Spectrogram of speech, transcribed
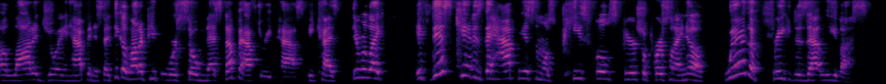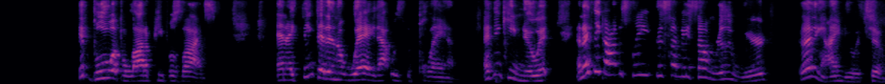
a lot of joy and happiness i think a lot of people were so messed up after he passed because they were like if this kid is the happiest and most peaceful spiritual person i know where the freak does that leave us it blew up a lot of people's lives and i think that in a way that was the plan. I think he knew it. And i think honestly this may sound really weird but i think i knew it too.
